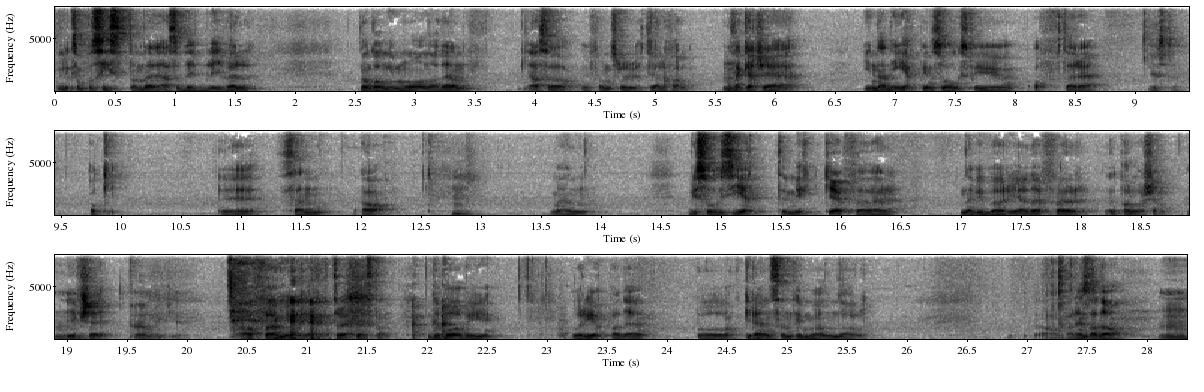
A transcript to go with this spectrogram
liksom på sistone, alltså det blir väl någon gång i månaden. Alltså ifall de slår ut i alla fall. Men sen kanske innan EPn sågs vi ju oftare Just det. och eh, sen, ja. Men vi sågs jättemycket för när vi började för ett par år sedan i och för sig. För mycket. Ja, för mycket tror jag nästan. Då var vi och repade på gränsen till Mölndal. Ja, varenda dag. Mm.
